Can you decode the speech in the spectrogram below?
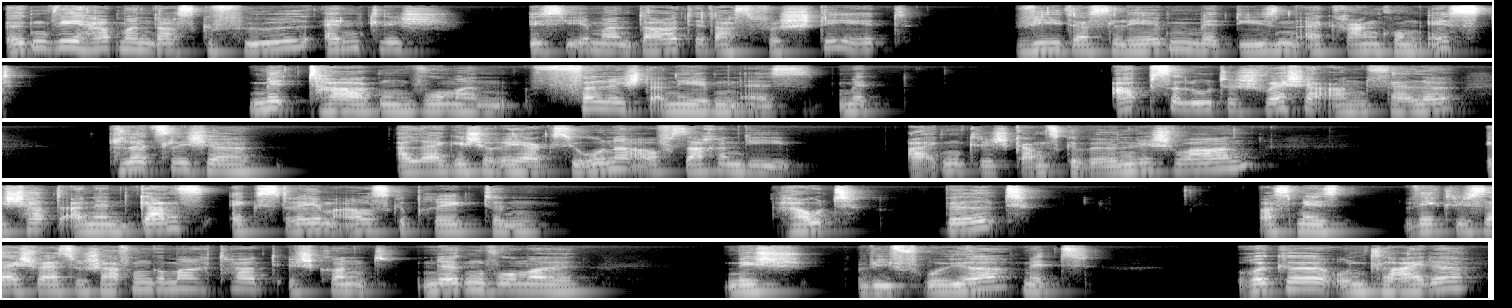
irgendwie hat man das Gefühl, endlich ist jemand da, der das versteht wie das Leben mit diesen Erkrankungen ist. Mit Tagen, wo man völlig daneben ist, mit absolute Schwächeanfälle, plötzliche allergische Reaktionen auf Sachen, die eigentlich ganz gewöhnlich waren. Ich hatte einen ganz extrem ausgeprägten Hautbild, was mir wirklich sehr schwer zu schaffen gemacht hat. Ich konnte nirgendwo mal mich wie früher mit Rücke und Kleide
